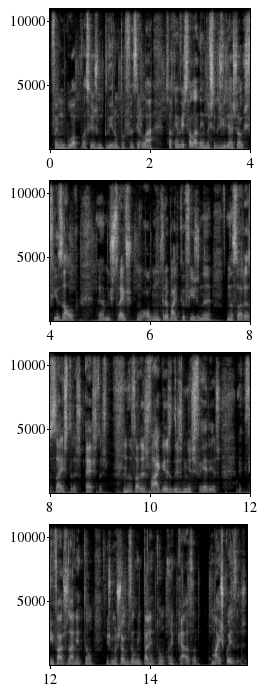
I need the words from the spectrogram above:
Foi um blog que vocês me pediram para fazer lá, só que em vez de falar da indústria dos videojogos, fiz algo uh, mostrei-vos algum trabalho que eu fiz na, nas horas extras, estas, nas horas vagas das minhas férias, que tive a ajudar então os meus jogos a limpar então a casa. Mais coisas.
